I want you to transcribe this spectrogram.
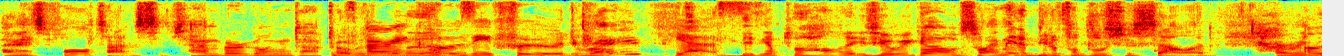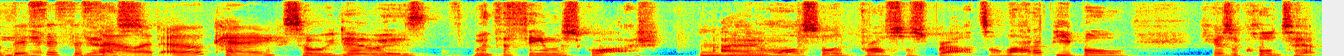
I mean, it's fall time. September, going into October. It's very of the- cozy food. Right? Yes. Leading up to the holidays, here we go. So I made a beautiful, delicious salad. Oh, this is the yes. salad. Oh, okay. So what we do is with the theme of squash, mm-hmm. and also with Brussels sprouts. A lot of people, here's a cool tip.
